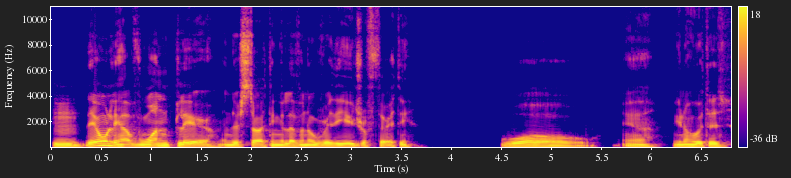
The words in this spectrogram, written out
Hmm. They only have one player in their starting 11 over the age of 30. Whoa. Yeah, you know who it is?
